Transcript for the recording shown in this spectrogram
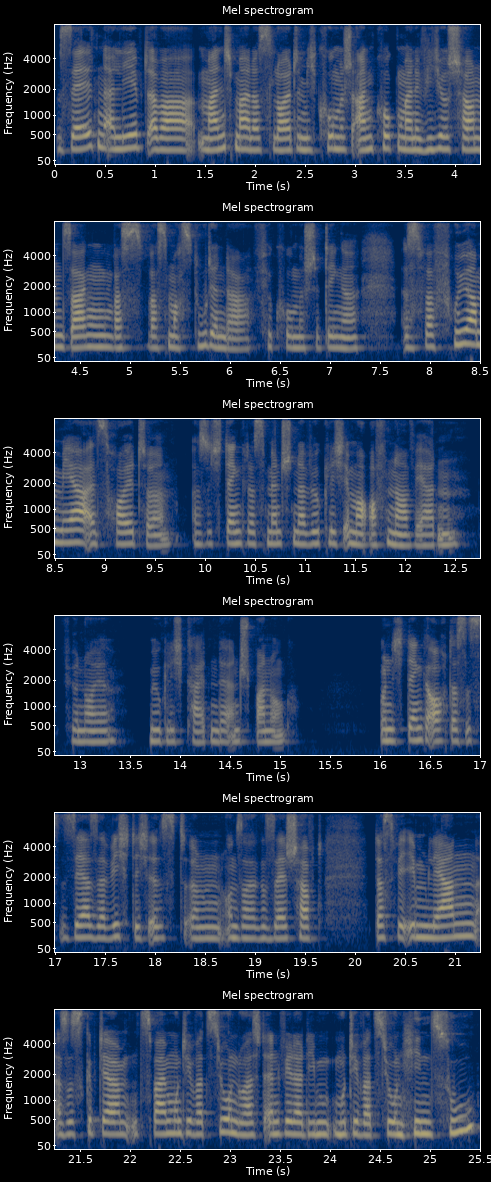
selten erlebt, aber manchmal, dass Leute mich komisch angucken, meine Videos schauen und sagen, was, was machst du denn da für komische Dinge? Es war früher mehr als heute. Also ich denke, dass Menschen da wirklich immer offener werden für neue Möglichkeiten der Entspannung. Und ich denke auch, dass es sehr, sehr wichtig ist in unserer Gesellschaft, dass wir eben lernen, also es gibt ja zwei Motivationen. Du hast entweder die Motivation hinzu,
